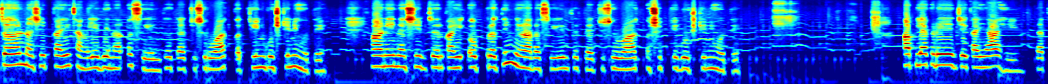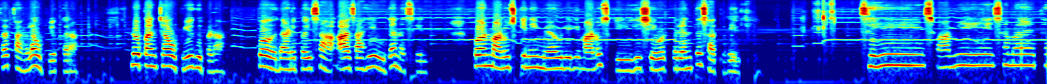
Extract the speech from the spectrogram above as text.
जर नशीब काही चांगले देणार असेल तर त्याची सुरुवात कठीण गोष्टीने होते. आणि नशीब जर काही अप्रतिम देणार असेल तर त्याची सुरुवात अशक्य गोष्टीने होते. आपल्याकडे जे काही आहे त्याचा चांगला उपयोग करा. लोकांच्या उपयोगी पडा पद आणि पैसा आज आहे उद्या नसेल. पण माणुसकीने मिळवलेली माणुसकी ही शेवटपर्यंत साथ देईल. श्री स्वामी समर्थ।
